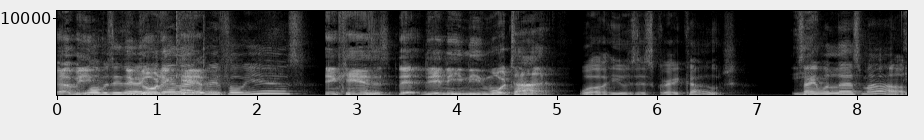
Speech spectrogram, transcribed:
I mean, What was he to there? go he to there like camp three, four years. In Kansas, that, didn't he need more time? Well, he was this great coach. Same with Les Miles.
